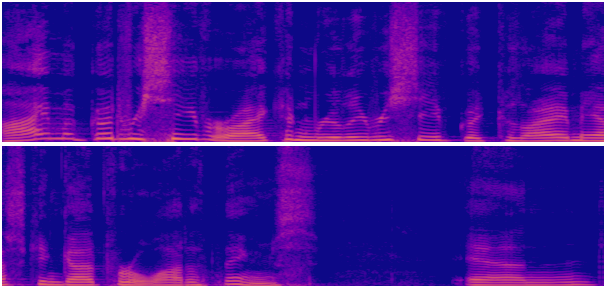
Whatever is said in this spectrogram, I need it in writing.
I'm a good receiver. I can really receive good because I am asking God for a lot of things. And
